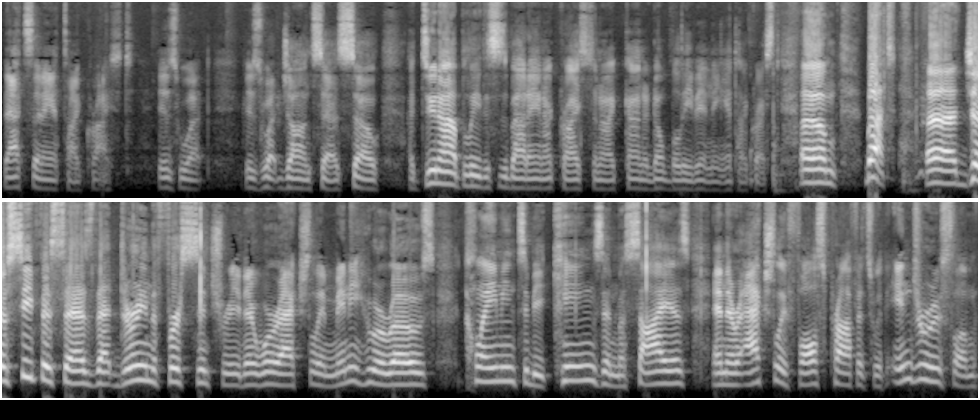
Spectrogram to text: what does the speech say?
That's an antichrist, is what is what John says. So I do not believe this is about Antichrist, and I kind of don't believe in the Antichrist. Um, but uh, Josephus says that during the first century, there were actually many who arose claiming to be kings and messiahs, and there were actually false prophets within Jerusalem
